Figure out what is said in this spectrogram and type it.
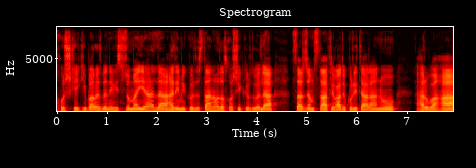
خوشکێکی بەڕێز بە نێوی سومەیە لە هەرێمی کوردستانەوە دەستخۆشی کردووە لە سرجەم ستافی ڕادکوری تاران و هەروەها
